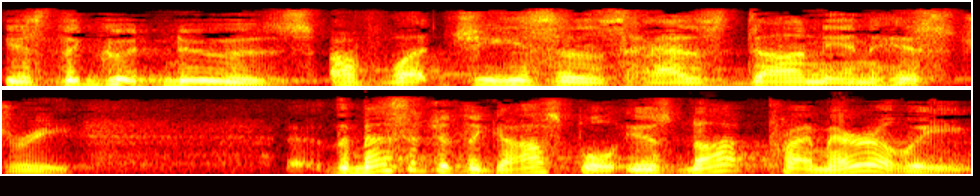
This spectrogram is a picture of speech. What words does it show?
is the good news of what Jesus has done in history the message of the gospel is not primarily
